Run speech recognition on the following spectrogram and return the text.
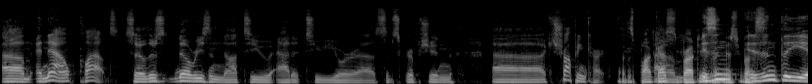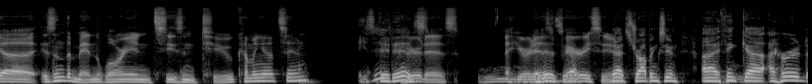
Um, and now Clouds. So there's no reason not to add it to your uh, subscription uh, shopping cart. this podcast is Um, brought to you by Isn't Disney Plus. isn't the uh, isn't the Mandalorian season two coming out soon? Is It Here is. it is. I hear It it is, is, yeah. very soon. Yeah, it's dropping soon. Uh, I think uh, I heard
